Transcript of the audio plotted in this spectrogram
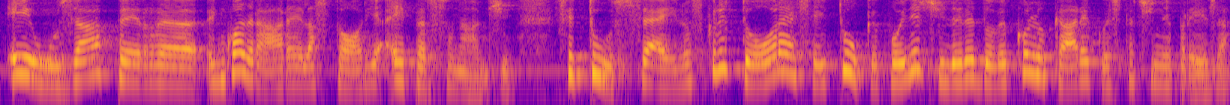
e usa per eh, inquadrare la storia e i personaggi. Se tu sei lo scrittore, sei tu che puoi decidere dove collocare questa cinepresa.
